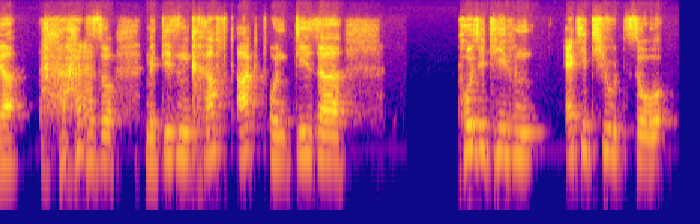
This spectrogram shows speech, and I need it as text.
Ja, also mit diesem Kraftakt und dieser positiven Attitude so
